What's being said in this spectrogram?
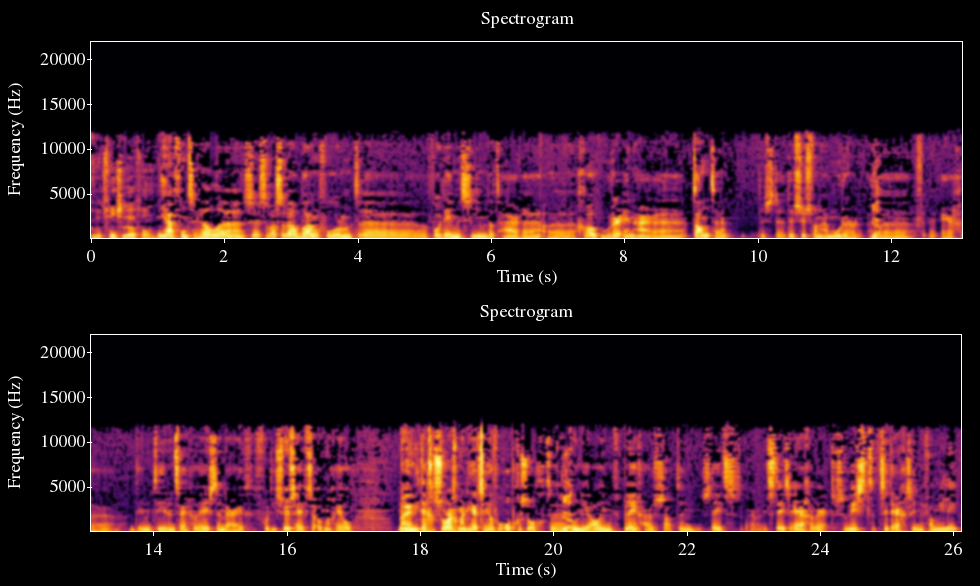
En wat vond ze daarvan? Ja, vond ze heel. eh, ze, ze was er wel bang voor, want, eh, voor dementie, omdat haar grootmoeder en haar tante, dus de, de zus van haar moeder, Ja. erg dementerend zijn geweest. En daar heeft, voor die zus heeft ze ook nog heel, nou ja, niet echt gezorgd, maar die heeft ze heel veel opgezocht eh, Ja. toen die al in een verpleeghuis zat en steeds, het steeds erger werd. Dus ze wist, het zit ergens in de familie.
